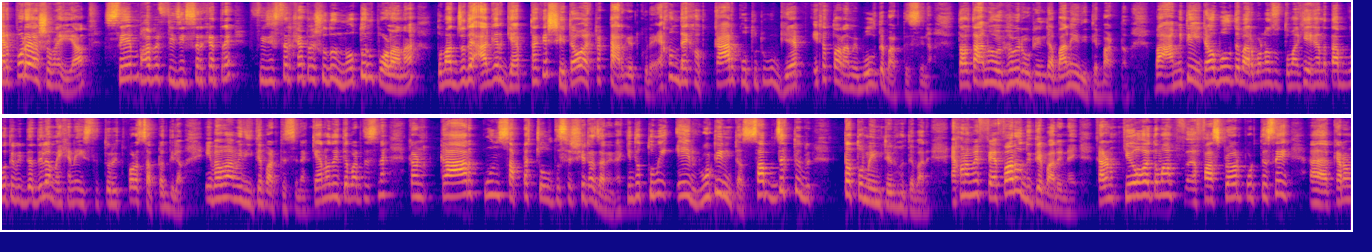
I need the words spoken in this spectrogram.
এরপরে আসো ভাইয়া সেম ভাবে ফিজিক্সের ক্ষেত্রে ফিজিক্সের ক্ষেত্রে শুধু নতুন পড়া না, তোমার যদি আগের গ্যাপ থাকে সেটাও একটা টার্গেট করে। এখন দেখো কার কতটুকু গ্যাপ এটা তো আর আমি বলতে পারতেছি না। তাহলে তো আমি ওইভাবে রুটিনটা বানিয়ে দিতে পারতাম। বা আমি তো এটাও বলতে পারব না তো তোমাকে এখানে তাপগতিবিদ্যা দিলাম, এখানে স্থিত পর সাপটা দিলাম। এভাবে আমি দিতে পারতেছি না। কেন দিতে পারতেছি না? কারণ কার কোন সাপটা চলতেছে সেটা জানি না। কিন্তু তুমি এই রুটিনটা সাবজেক্টেরটা তো মেনটেন হতে পারে। এখন আমি পেপারও দিতে পারি নাই। কারণ কেউ হয়তো তোমার ফার্স্ট পেপার পড়তেছে কারণ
